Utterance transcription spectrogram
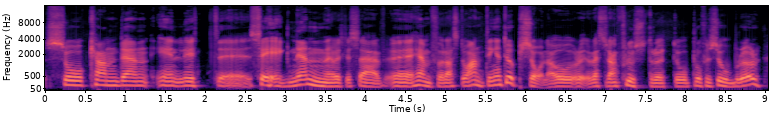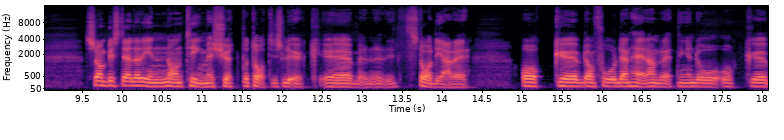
så kan den enligt eh, sägnen jag ska säga, eh, hemföras då antingen till Uppsala och restaurang Flustret och professorer som beställer in någonting med kött, potatis, lök, eh, stadigare. Och eh, de får den här anrättningen då och eh,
